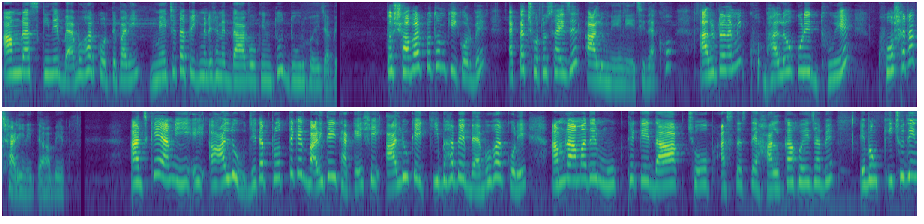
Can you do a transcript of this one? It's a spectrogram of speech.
আমরা স্কিনে ব্যবহার করতে পারি মেচেতা পিগমেন্টেশনের দাগও কিন্তু দূর হয়ে যাবে। তো সবার প্রথম কি করবে? একটা ছোট সাইজের আলু নিয়ে নিয়েছি, দেখো। আলুটার আমি ভালো করে ধুয়ে খোসাটা ছাড়িয়ে নিতে হবে। আজকে আমি এই আলু যেটা প্রত্যেকের বাড়িতেই থাকে, সেই আলুকে কীভাবে ব্যবহার করে আমরা আমাদের মুখ থেকে দাগ, ছোপ আস্তে আস্তে হালকা হয়ে যাবে এবং কিছুদিন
